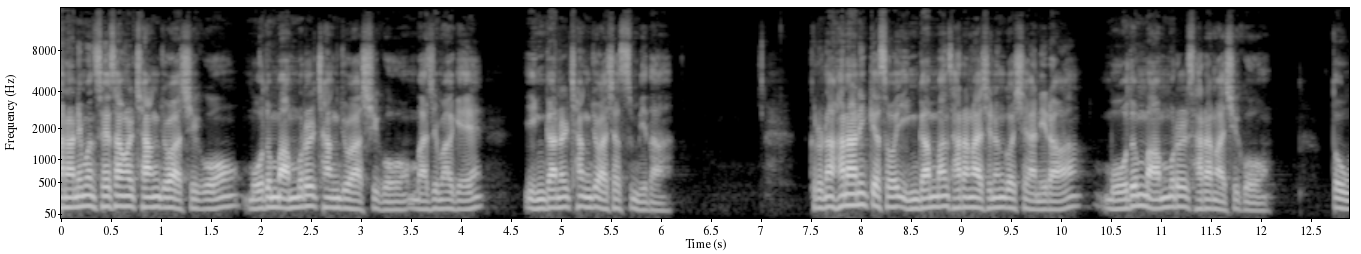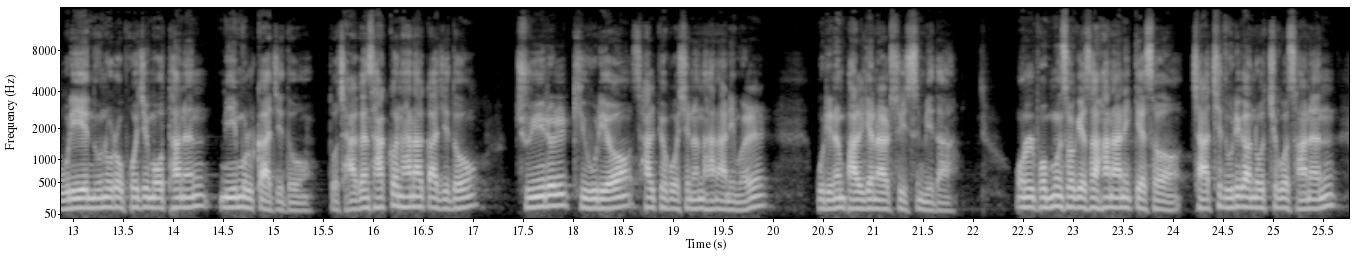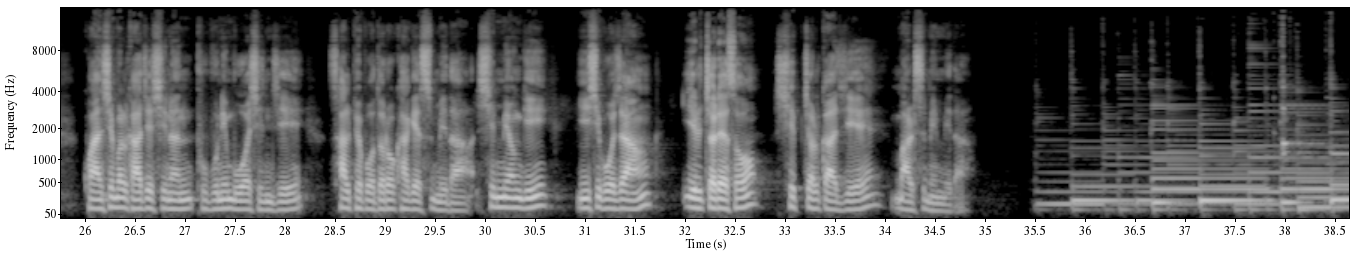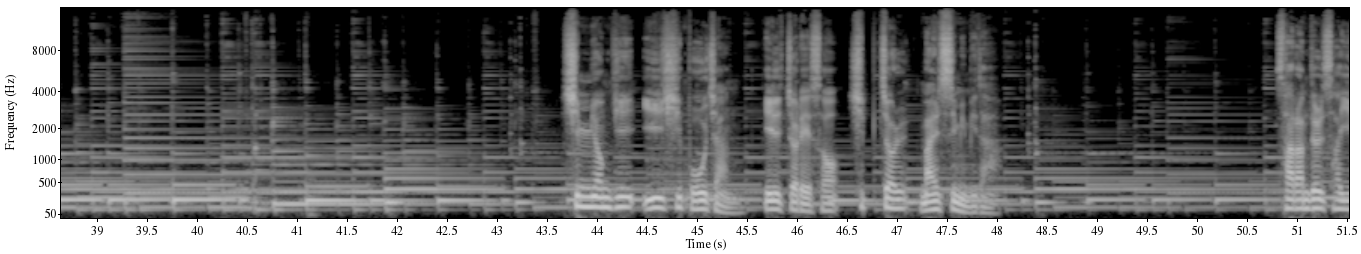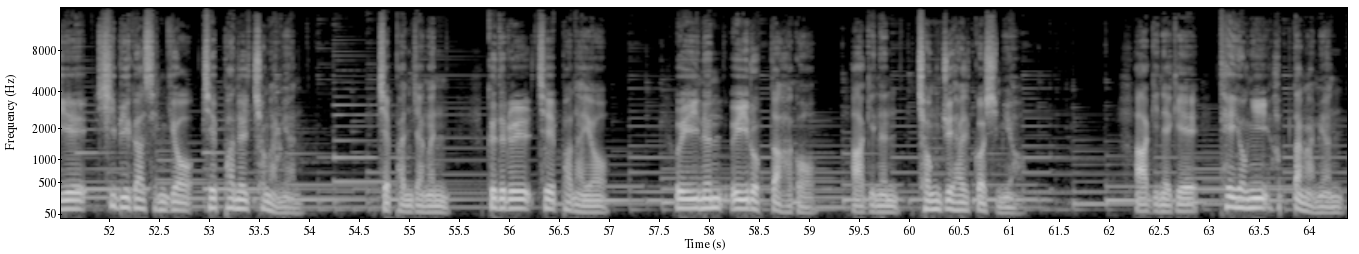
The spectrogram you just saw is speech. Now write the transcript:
하나님은 세상을 창조하시고 모든 만물을 창조하시고 마지막에 인간을 창조하셨습니다. 그러나 하나님께서 인간만 사랑하시는 것이 아니라 모든 만물을 사랑하시고 또 우리의 눈으로 보지 못하는 미물까지도 또 작은 사건 하나까지도 주의를 기울여 살펴보시는 하나님을 우리는 발견할 수 있습니다. 오늘 본문 속에서 하나님께서 자칫 우리가 놓치고 사는 관심을 가지시는 부분이 무엇인지 살펴보도록 하겠습니다. 신명기 25장 1절에서 10절까지의 말씀입니다. 신명기 25장 1절에서 10절 말씀입니다. 사람들 사이에 시비가 생겨 재판을 청하면 재판장은 그들을 재판하여 의인은 의롭다 하고 악인은 정죄할 것이며 악인에게 태형이 합당하면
